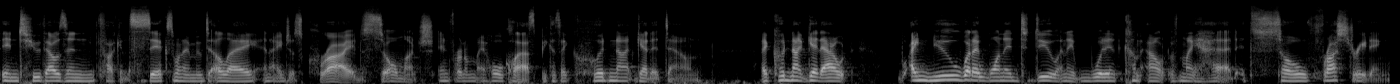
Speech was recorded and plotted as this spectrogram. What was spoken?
in 2006 when I moved to LA, and I just cried so much in front of my whole class because I could not get it down. I could not get out I knew what I wanted to do and it wouldn't come out of my head. It's so frustrating.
